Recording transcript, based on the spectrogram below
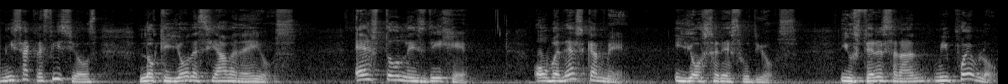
ni sacrificios lo que yo deseaba de ellos. Esto les dije, obedézcanme y yo seré su Dios, y ustedes serán mi pueblo.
